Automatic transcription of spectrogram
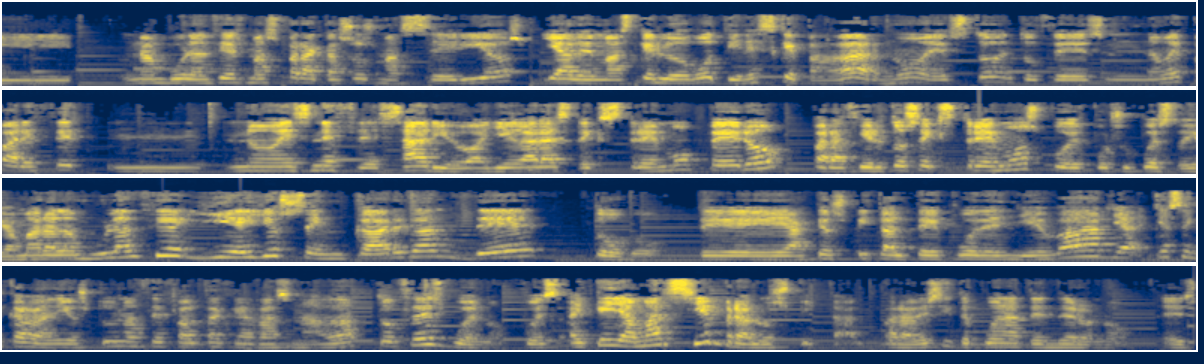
y una ambulancia es más para casos más serios y además que luego tienes que pagar, ¿no? Esto, entonces no me parece, mm, no es necesario a llegar a este extremo, pero para ciertos extremos, pues por supuesto, llamar a la ambulancia y ellos se encargan de todo, de a qué hospital te pueden llevar, ya, ya se encargan ellos, tú no hace falta que hagas nada. Entonces, bueno, pues hay que llamar siempre al hospital para ver si te pueden atender o no. Es,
